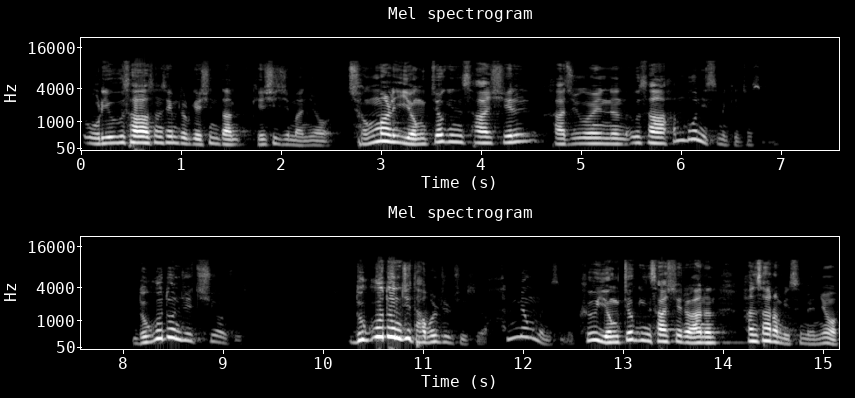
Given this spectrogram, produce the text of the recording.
우리 의사 선생님들 계신다, 계시지만요. 정말 이 영적인 사실 가지고 있는 의사 한 분 있으면 괜찮습니다. 누구든지 치유할 수 있어요. 누구든지 답을 줄 수 있어요. 한 명만 있으면. 그 영적인 사실을 아는 한 사람이 있으면요.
